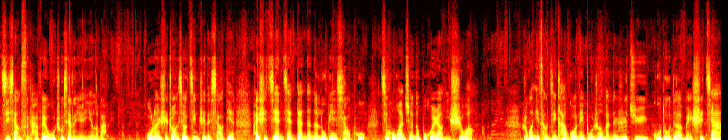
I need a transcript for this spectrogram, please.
吉祥寺咖啡屋》出现的原因了吧？无论是装修精致的小店，还是简简单单的路边小铺，几乎完全都不会让你失望。如果你曾经看过那部热门的日剧《孤独的美食家》，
